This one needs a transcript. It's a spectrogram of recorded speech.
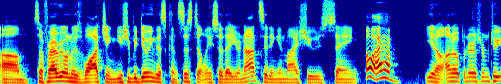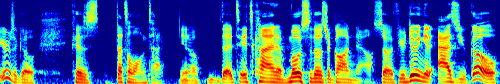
Um, so for everyone who's watching, you should be doing this consistently so that you're not sitting in my shoes saying, "Oh, I have you know unopeners from two years ago," because that's a long time. You know, it's it's kind of most of those are gone now. So if you're doing it as you go,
